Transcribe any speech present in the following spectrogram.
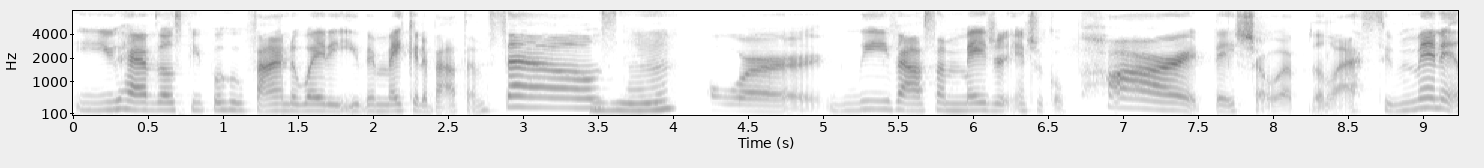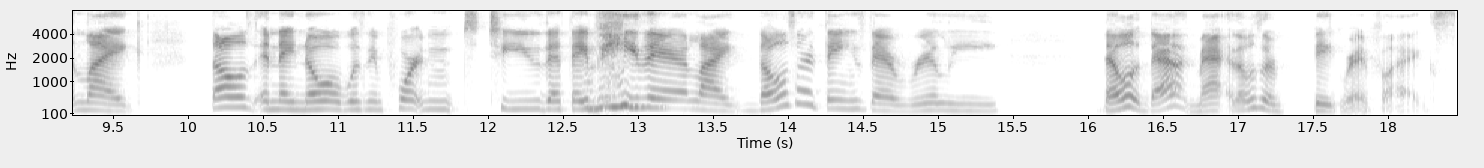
you have those people who find a way to either make it about themselves Mhm. or leave out some major integral part. They show up the last two minutes, like those, and they know it was important to you that they be there. Like those are things that really, those that ma- those are big red flags.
